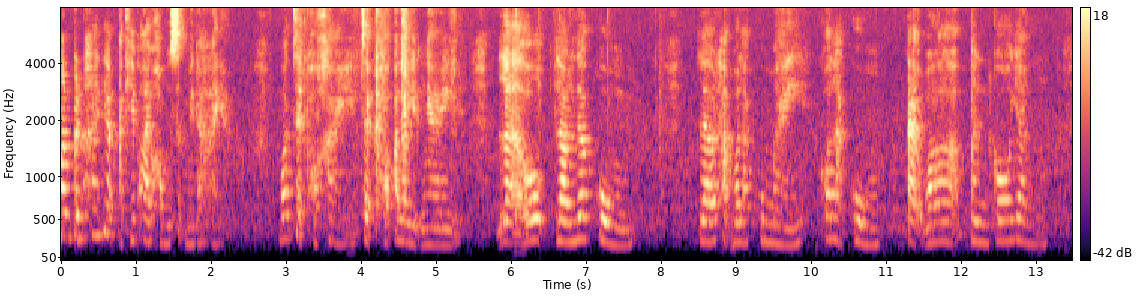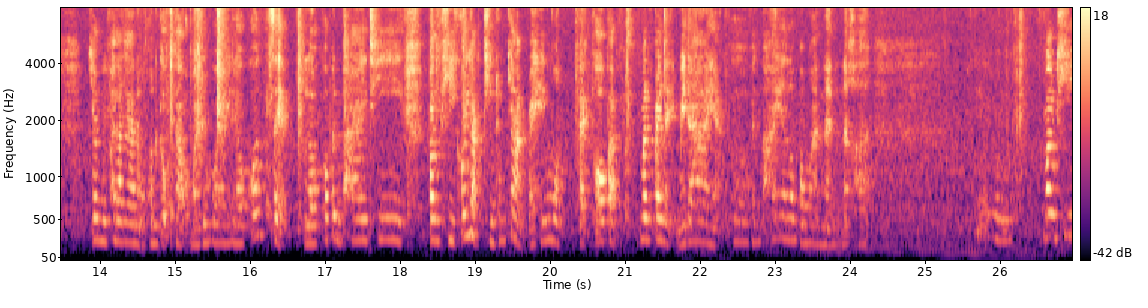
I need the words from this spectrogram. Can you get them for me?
มันเป็นไพ่ที่แบบอธิบายความรู้สึกไม่ได้อะ ว่าเจ็บเพราะใคร เจ็บเพราะอะไรยังไง แล้วเราเลือกกลุ่ม แล้วถามว่ารักกลุ่มไหม ก็รักกลุ่ม แต่ว่ามันก็ยังยังมีพลังงานของคนเก่าๆมาด้วย แล้วก็เจ็บ แล้วก็เป็นไพ่ที่บางทีก็อยากทิ้งทุกอย่างไปให้หมด แต่ก็แบบมันไปไหนไม่ได้อะเออ เป็นไพ่อารมณ์ประมาณนั้นนะคะ อืม บางที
